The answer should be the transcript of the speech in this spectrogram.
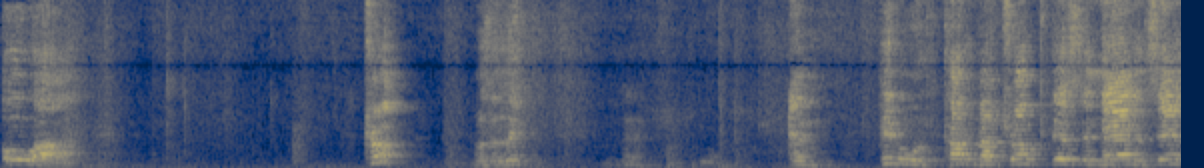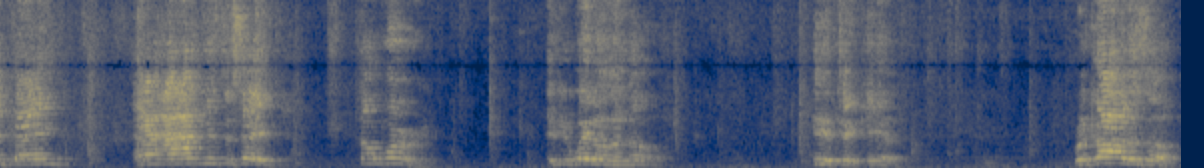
oh uh, Trump was elected, and people were talking about Trump this and that and saying things, and I, I used to say, don't worry, if you wait on the Lord, He'll take care of it. Regardless of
